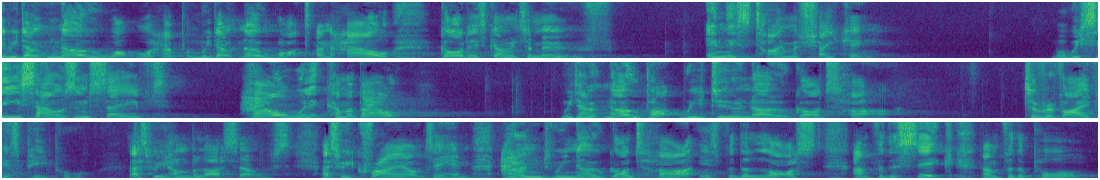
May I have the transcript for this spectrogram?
See, we don't know what will happen. We don't know what and how God is going to move in this time of shaking. Will we see thousands saved? How will it come about? We don't know, but we do know God's heart to revive his people as we humble ourselves, as we cry out to him. And we know God's heart is for the lost and for the sick and for the poor.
